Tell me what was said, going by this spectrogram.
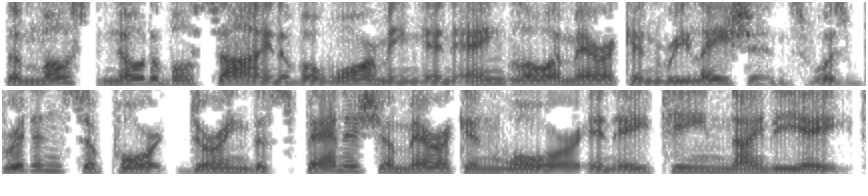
The most notable sign of a warming in Anglo-American relations was Britain's support during the Spanish–American War in 1898.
